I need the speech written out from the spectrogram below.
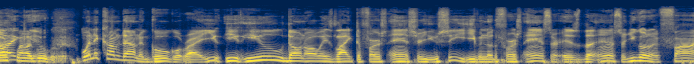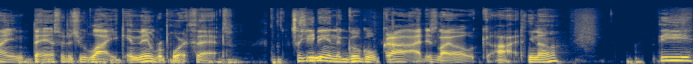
like, while I Google it. when it come down to Google, right? You you you don't always like the first answer you see, even though the first answer is the answer. You go and find the answer that you like, and then report that. So See- you being the Google God is like, oh God, you know? The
